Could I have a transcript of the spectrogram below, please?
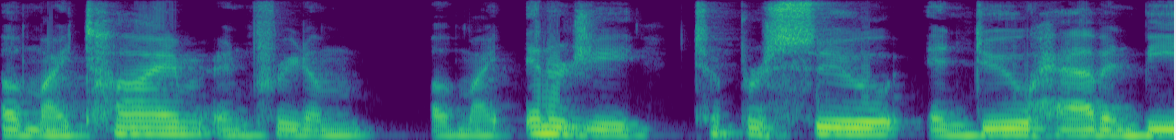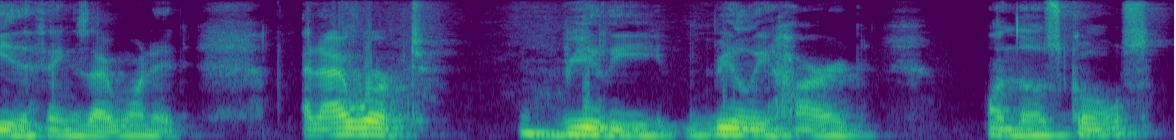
of my time and freedom of my energy to pursue and do, have, and be the things I wanted. And I worked really, really hard on those goals.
